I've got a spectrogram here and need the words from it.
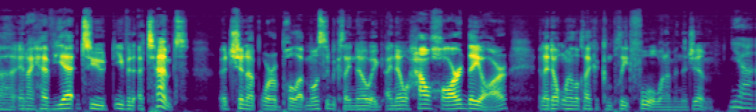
uh, and I have yet to even attempt a chin up or a pull up, mostly because I know I know how hard they are, and I don't want to look like a complete fool when I'm in the gym. Yeah,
